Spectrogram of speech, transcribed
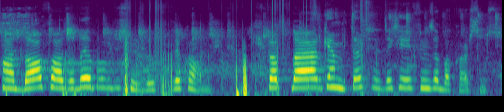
Ha daha fazla da yapabilirsiniz. O size kalmış. Kitap daha erken biter. Siz de keyfinize bakarsınız.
